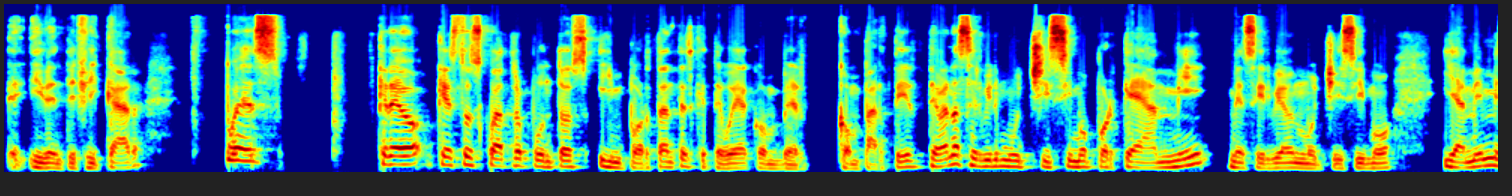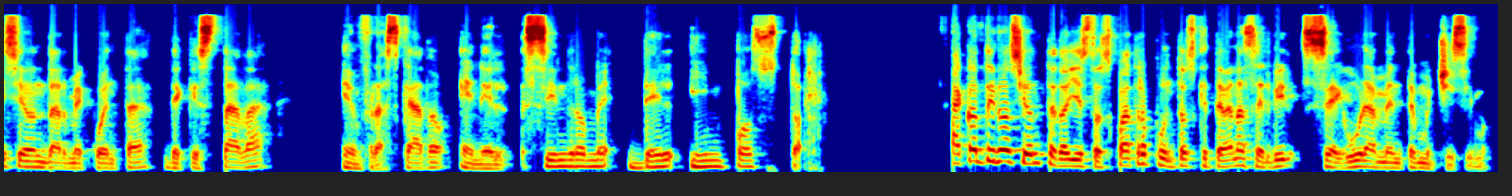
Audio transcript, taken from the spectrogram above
eh, identificar, pues creo que estos cuatro puntos importantes que te voy a compartir te van a servir muchísimo porque a mí me sirvieron muchísimo y a mí me hicieron darme cuenta de que estaba enfrascado en el síndrome del impostor. A continuación, te doy estos cuatro puntos que te van a servir seguramente muchísimo.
